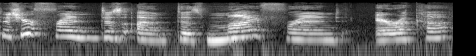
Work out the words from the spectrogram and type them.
Does your friend, does, uh, does my friend Erica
